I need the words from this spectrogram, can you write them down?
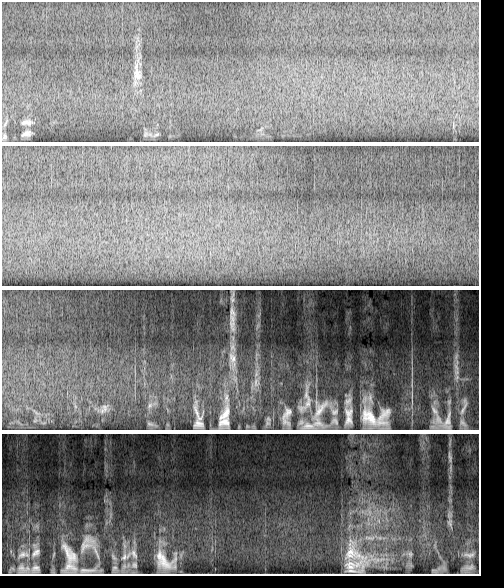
Look at that. Just saw that little, little waterfall. Yeah, you're not allowed to camp here. Say, because, you know, with the bus, you can just about park anywhere. I've got power. You know, once I get rid of it with the RV, I'm still going to have power. Well, that feels good.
